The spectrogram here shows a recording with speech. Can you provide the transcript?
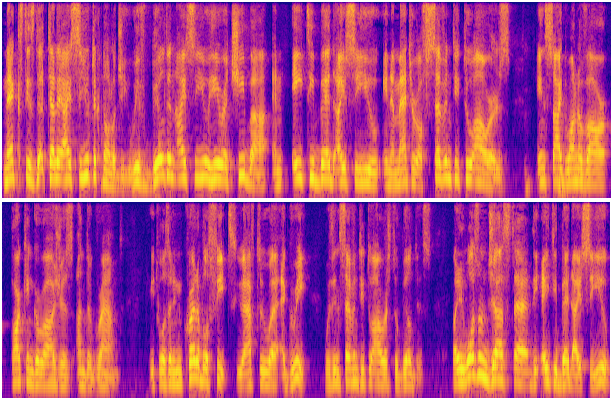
Next is the tele-ICU technology. We've built an ICU here at Sheba, an 80-bed ICU in a matter of 72 hours inside one of our parking garages underground. It was an incredible feat, you have to uh, agree, within 72 hours to build this. But it wasn't just uh, the 80-bed ICU.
